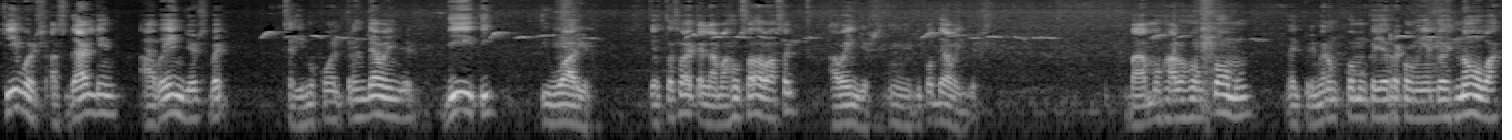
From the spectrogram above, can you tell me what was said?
Keywords, Asgardian, Avengers, ¿ves? Seguimos con el tren de Avengers, Deity y Warrior. Y usted sabe que la más usada va a ser Avengers, en equipos de Avengers. Vamos a los uncommon. El primero uncommon que yo recomiendo es Nova.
